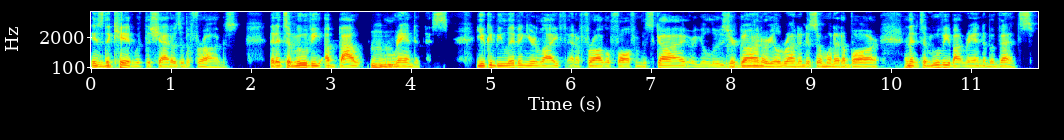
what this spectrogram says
is the kid with the shadows of the frogs that it's a movie about mm-hmm. randomness you can be living your life and a frog will fall from the sky, or you'll lose your gun, or you'll run into someone at a bar. And then it's a movie about random events.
